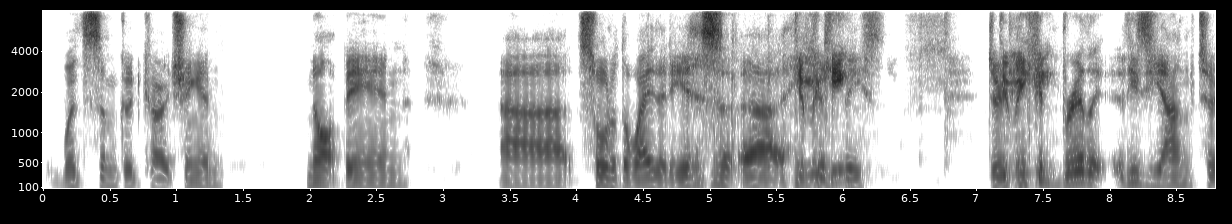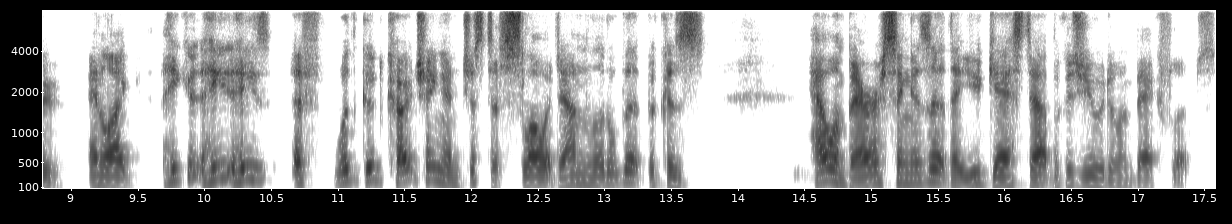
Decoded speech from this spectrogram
with some good coaching and not being uh, sort of the way that he is, uh, he could be. Dude, he could really. He's young too, and like he could. He he's if with good coaching and just to slow it down a little bit because. How embarrassing is it that you gassed out because you were doing backflips?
